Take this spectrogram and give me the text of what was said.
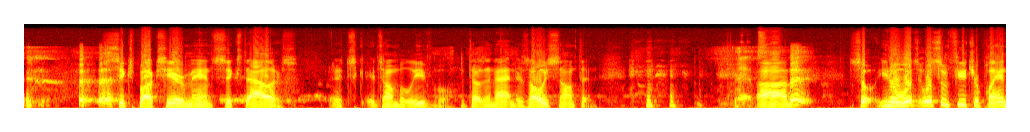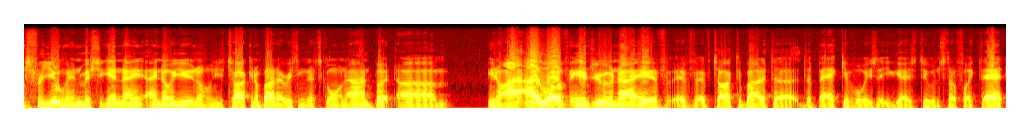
Six bucks here, man. Six dollars. It's it's unbelievable. It doesn't end. There's always something. um, so you know what's what's some future plans for you in Michigan? I, I know you know you're talking about everything that's going on, but um, you know I, I love Andrew and I have, have, have, talked about it the the back giveaways that you guys do and stuff like that.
